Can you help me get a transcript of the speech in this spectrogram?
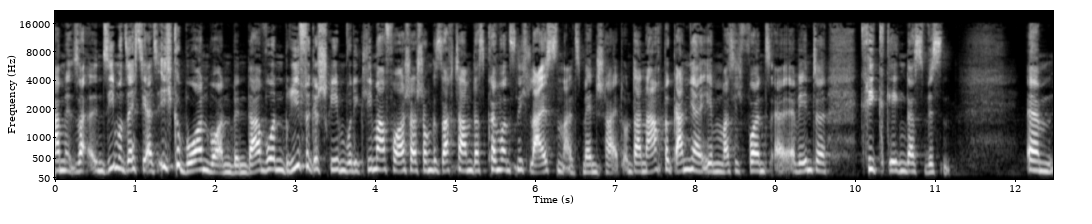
haben in 67, als ich geboren worden bin, da wurden Briefe geschrieben, wo die Klimaforscher schon gesagt haben, das können wir uns nicht leisten als Menschheit. Und danach begann ja eben, was ich vorhin erwähnte, Krieg gegen das Wissen. Ähm,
